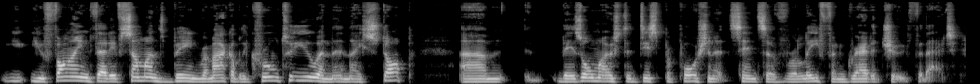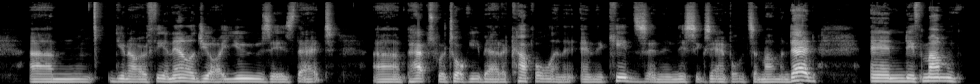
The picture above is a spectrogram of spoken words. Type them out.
you, you, find that if someone's been remarkably cruel to you and then they stop, um, there's almost a disproportionate sense of relief and gratitude for that. Um, you know, if the analogy I use is that uh, perhaps we're talking about a couple and, and the kids, and in this example, it's a mum and dad, and if mum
